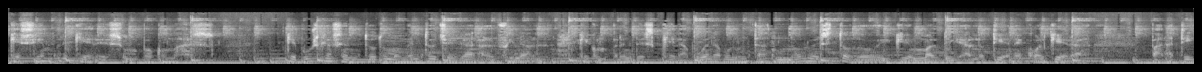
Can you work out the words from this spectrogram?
que siempre quieres un poco más, que buscas en todo momento llegar al final, que comprendes que la buena voluntad no lo es todo y que un mal día lo tiene cualquiera, para ti,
